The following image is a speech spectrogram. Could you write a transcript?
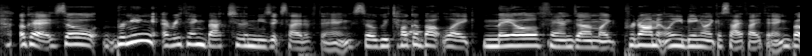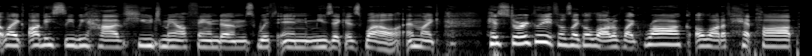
okay, so bringing everything back to the music side of things. So we talk Yeah. about like male fandom, like predominantly being like a sci fi thing, but like obviously we have huge male fandoms within music as well. And like historically, it feels like a lot of like rock, a lot of hip hop,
